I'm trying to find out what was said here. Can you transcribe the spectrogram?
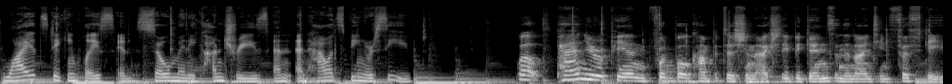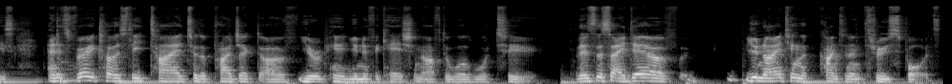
why it's taking place in so many countries, and, and how it's being received? Well, pan European football competition actually begins in the 1950s, and it's very closely tied to the project of European unification after World War II. There's this idea of uniting the continent through sports.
